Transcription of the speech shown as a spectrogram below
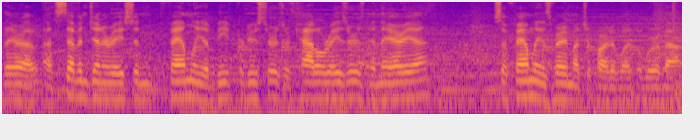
they're a, a seven generation family of beef producers or cattle raisers in the area. So family is very much a part of what we're about.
